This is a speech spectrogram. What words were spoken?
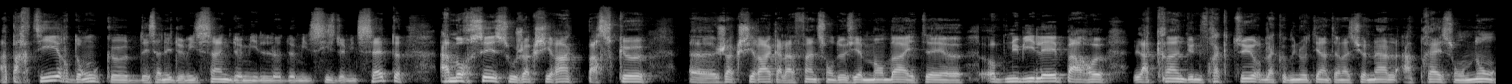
à partir donc euh, des années 2005, 2006, 2007, amorcé sous Jacques Chirac parce que euh, Jacques Chirac, à la fin de son deuxième mandat, était euh, obnubilé par euh, la crainte d'une fracture de la communauté internationale après son non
